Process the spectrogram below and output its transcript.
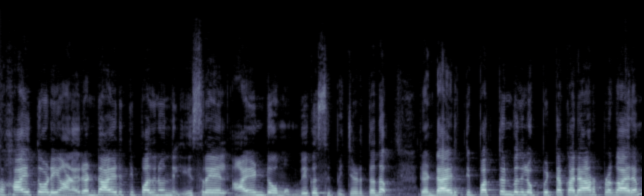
സഹായത്തോടെയാണ് രണ്ടായിരത്തി പതിനൊന്നിൽ ഇസ്രയേൽ അയൺഡോമും വികസിപ്പിച്ചെടുത്തത്. രണ്ടായിരത്തി പത്തൊൻപതിൽ ഒപ്പിട്ട കരാർ പ്രകാരം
